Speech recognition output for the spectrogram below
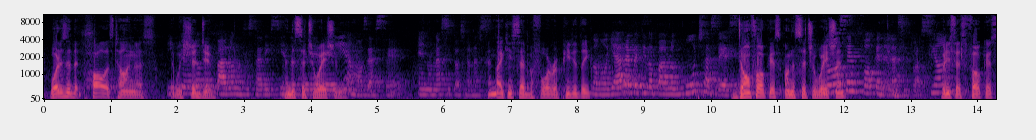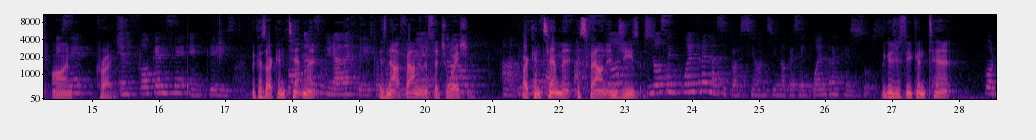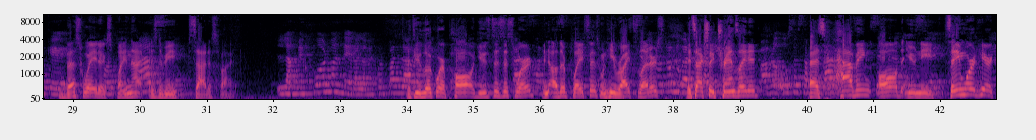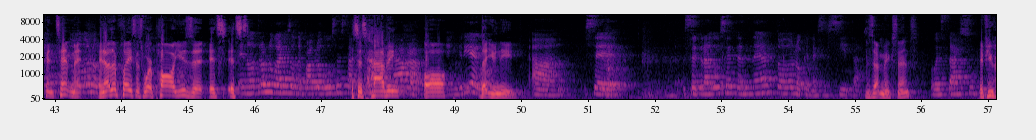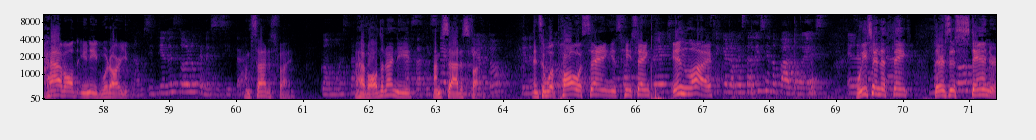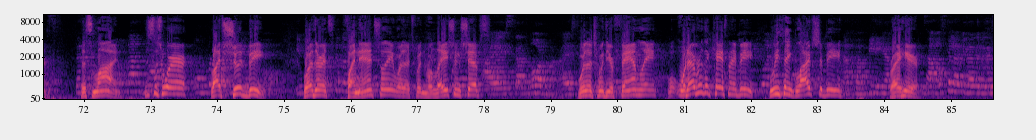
What is it that Paul is telling us that we should do? Pablo nos está diciendo in this situation? deberíamos de hacer en una situación así? And like he said before repeatedly, Como ya ha repetido Pablo muchas veces, don't focus on the situation, se enfoquen en la situación, but he says focus on Christ. enfóquense en Cristo. Because our contentment su en Cristo, is not found in the situation. ah, Our contentment is found in Jesus. No se encuentra en la situación, sino que se encuentra en Jesús. Because you see, content, Porque the best way to explain that is to be satisfied. La mejor manera, la mejor palabra. If you look where Paul uses this word in other places when he writes letters, it's actually translated Pablo usa esta as having all that you need. Same word here, contentment. In other places where Paul uses it, it's, it's, En otros lugares donde Pablo usa esta it says having all that you need. Um, se, se traduce tener todo lo que necesitas Does that make sense? o estar suplido. If you have all that you need, what are you? Um, si tienes todo lo que necesitas, I'm satisfied. I have all that I need. I'm satisfied. And so what Paul was saying is he's saying in life, We tend to think there's this standard, this line. This is where life should be. Whether it's financially, whether it's with relationships, whether it's with your family, whatever the case may be, we think life should be right here.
